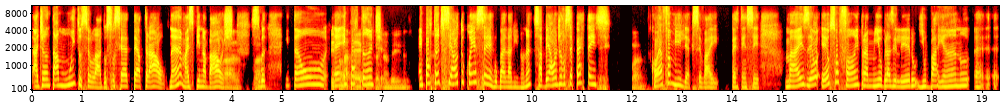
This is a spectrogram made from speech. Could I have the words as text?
adiantar muito o seu lado, se você é teatral, né? Mais Pina Bausch. Claro, claro. Então, é importante. Também, né? É importante é. se autoconhecer o bailarino, né? Saber aonde você pertence. Claro. Qual é a família que você vai pertencer. Mas eu, eu sou fã, e para mim o brasileiro e o baiano é,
